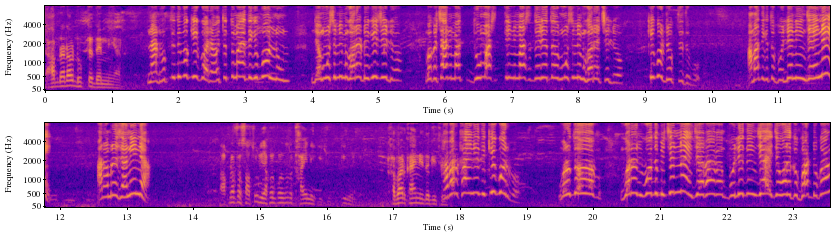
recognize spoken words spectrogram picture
আপনারাও ঢুকতে দেননি আর? না ঢুকতে দেবো কি করে? ওই তো তোমার এদিকে বললুম যে মুসলিম ঘরে ঢুকেছিল। ওকে চার মাস দু মাস তিন মাস ধরে তো মুসলিম ঘরে ছিল। কি করে ঢুকতে দেবো? আমাদেরকে তো বলিয়ে নিন যাই নেই। আর আমরা জানি না। আপনার তো শাশুড়ি এখন পর্যন্ত খায়নি কিছু কি বলব? খাবার খায়নি তো কিছু। খাবার খাইনি দিয়ে কি করব? ওরা তো ওরা ও তো বিচার নেই যে ভাই বলিয়ে দিন যাই যে ওরা ঘর ঢুকাও।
